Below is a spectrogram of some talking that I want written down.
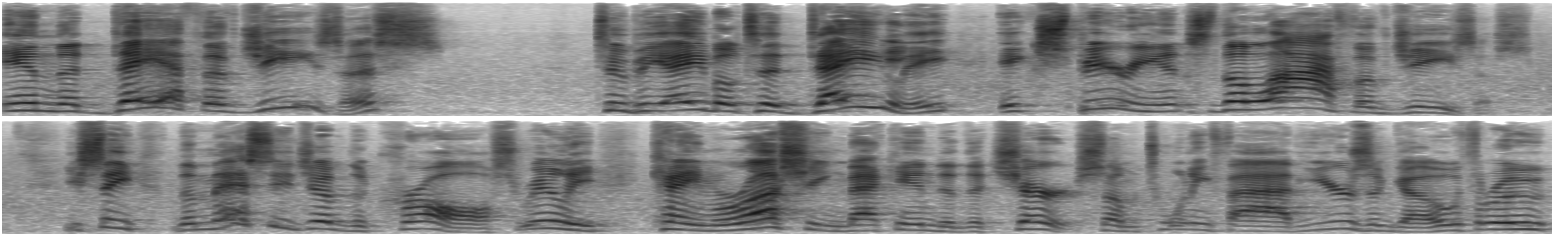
in the death of Jesus to be able to daily experience the life of Jesus. You see, the message of the cross really came rushing back into the church some 25 years ago through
